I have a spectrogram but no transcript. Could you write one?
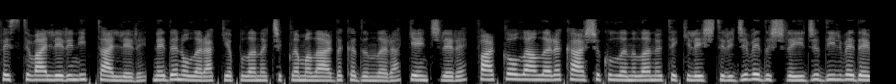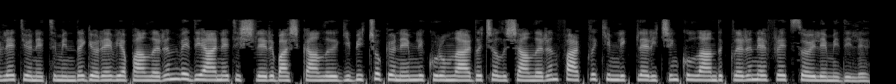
festivallerin iptalleri, neden olarak yapılan açıklamalarda kadınlara, gençlere, farklı olanlara karşı kullanılan ötekileştirici ve dışlayıcı dil ve devlet yönetiminde görev yapanların ve Diyanet İşleri Başkanlığı gibi çok önemli kurumlarda çalışanların farklı kimlikler için kullandıkları nefret söylemi dili.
